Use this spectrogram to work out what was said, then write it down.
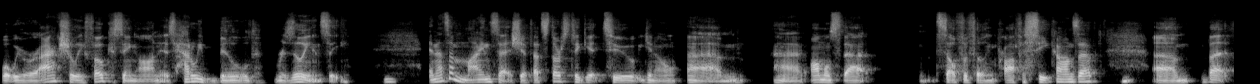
what we were actually focusing on is how do we build resiliency and that's a mindset shift that starts to get to you know um, uh, almost that self-fulfilling prophecy concept. Um, but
